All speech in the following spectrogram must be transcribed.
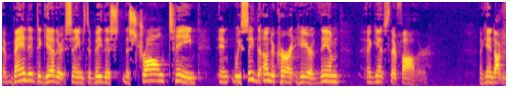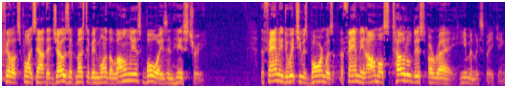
Banded together, it seems to be this, this strong team and we see the undercurrent here of them against their father. Again, Dr. Phillips points out that Joseph must have been one of the loneliest boys in history. The family to which he was born was a family in almost total disarray, humanly speaking.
